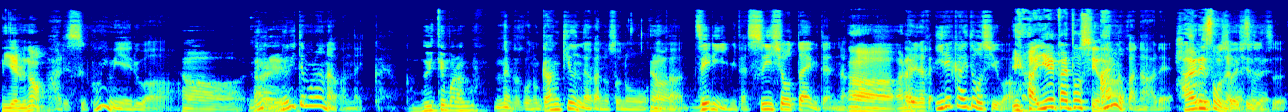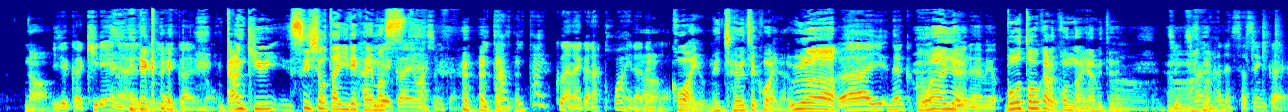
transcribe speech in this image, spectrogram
見えるな。あれすごい見えるわ。ぬあああれ。抜いてもらわなあかんない一回抜いてもらう？なんかこの眼球の中のそのなんかゼリーみたいな水晶体みたいな。なんかあああれ。あれなんか入れ替えてほしいわ。いや入れ替えてほしいな。あんのかなあれ。入れそうじゃない？そういう手術なあ。入れ替え綺麗なやつに入れ替えるの。眼球水晶体入れ替えます。入れ替えますみたいな。痛痛くはないかな。怖いなであも怖いよ。めちゃめちゃ怖いな。うわああいなんか怖いいや言うのやめよ冒頭からこんなんやめて。ねううん。ちょちゃん話させんかい。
